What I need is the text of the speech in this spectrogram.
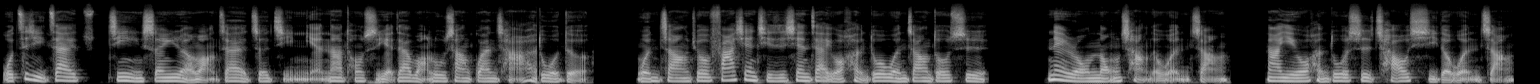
我自己在经营生意人网摘的这几年，那同时也在网络上观察很多的文章，就发现其实现在有很多文章都是内容农场的文章，那也有很多是抄袭的文章。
